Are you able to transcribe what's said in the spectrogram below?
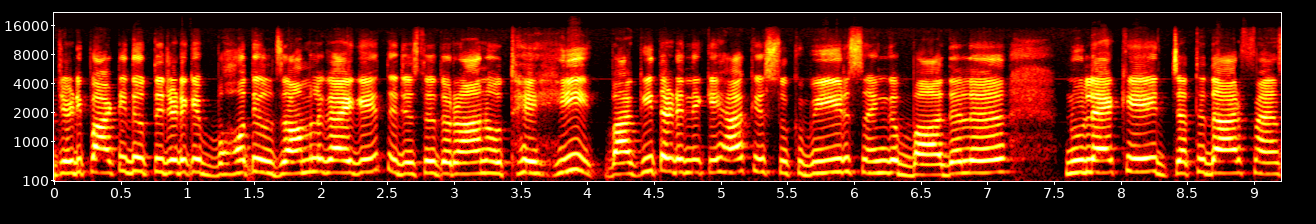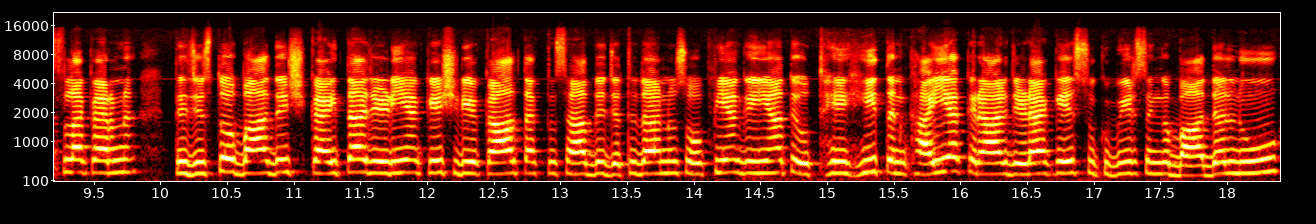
ਜਿਹੜੀ ਪਾਰਟੀ ਦੇ ਉੱਤੇ ਜਿਹੜੇ ਕਿ ਬਹੁਤ ਇਲਜ਼ਾਮ ਲਗਾਏ ਗਏ ਤੇ ਜਿਸ ਦੇ ਦੌਰਾਨ ਉੱਥੇ ਹੀ ਬਾਗੀ ਧੜੇ ਨੇ ਕਿਹਾ ਕਿ ਸੁਖਬੀਰ ਸਿੰਘ ਬਾਦਲ ਨੂੰ ਲੈ ਕੇ ਜਥੇਦਾਰ ਫੈਸਲਾ ਕਰਨ ਤੇ ਜਿਸ ਤੋਂ ਬਾਅਦ ਸ਼ਿਕਾਇਤਾਂ ਜਿਹੜੀਆਂ ਕਿ ਸ਼੍ਰੀ ਅਕਾਲ ਤਖਤ ਸਾਹਿਬ ਦੇ ਜਥੇਦਾਰ ਨੂੰ ਸੌਂਪੀਆਂ ਗਈਆਂ ਤੇ ਉੱਥੇ ਹੀ ਤਨਖਾਹੀਆ ਕਰਾਰ ਜਿਹੜਾ ਕਿ ਸੁਖਬੀਰ ਸਿੰਘ ਬਾਦਲ ਨੂੰ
